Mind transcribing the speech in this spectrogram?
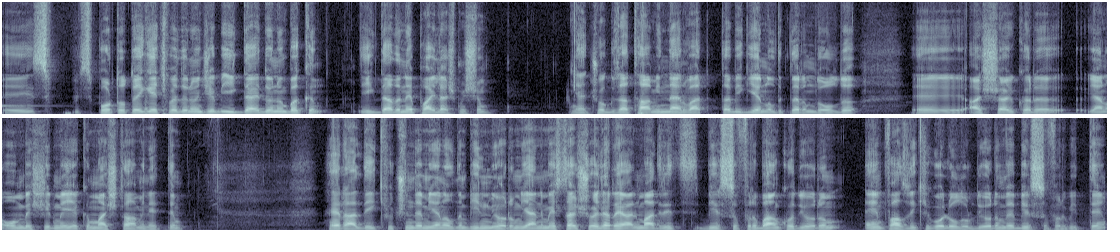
E, Sp- Spor Toto'ya geçmeden önce bir İgda'ya dönün bakın. İgda'da ne paylaşmışım. Yani çok güzel tahminler var. Tabii ki yanıldıklarım da oldu. E, aşağı yukarı yani 15-20'ye yakın maç tahmin ettim. Herhalde 2-3'ünde mi yanıldım bilmiyorum. Yani mesela şöyle Real Madrid 1-0 banko diyorum. En fazla 2 gol olur diyorum ve 1-0 bitti.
